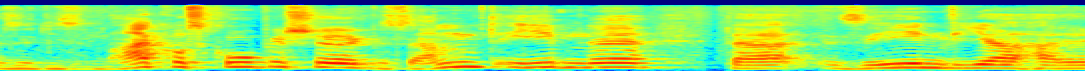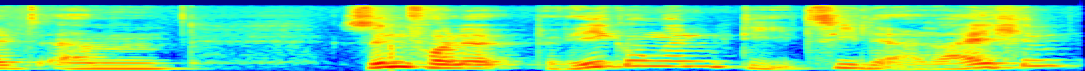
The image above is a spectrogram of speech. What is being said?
Also diese makroskopische Gesamtebene, da sehen wir halt ähm, sinnvolle Bewegungen, die Ziele erreichen.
